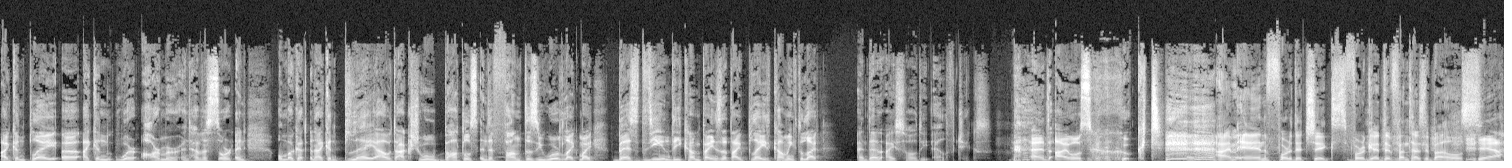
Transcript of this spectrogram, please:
I can play, uh, I can wear armor and have a sword, and oh my god, and I can play out actual battles in the fantasy world like my best D and D campaigns that I played coming to life. And then I saw the elf chicks and I was hooked. I'm in for the chicks. Forget the fantasy battles. Yeah,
